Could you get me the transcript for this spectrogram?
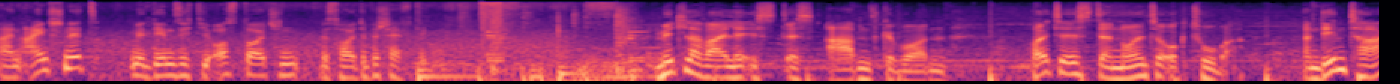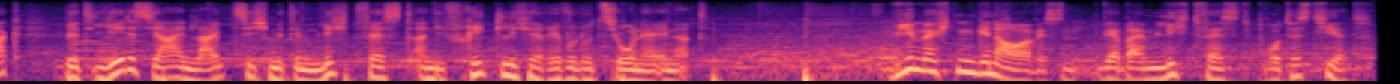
Ein Einschnitt, mit dem sich die Ostdeutschen bis heute beschäftigen. Mittlerweile ist es Abend geworden. Heute ist der 9. Oktober. An dem Tag wird jedes Jahr in Leipzig mit dem Lichtfest an die friedliche Revolution erinnert. Wir möchten genauer wissen, wer beim Lichtfest protestiert.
